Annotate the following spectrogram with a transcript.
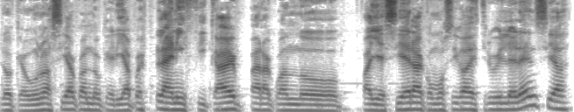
Lo que uno hacía cuando quería pues planificar para cuando falleciera cómo se iba a distribuir la herencia.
